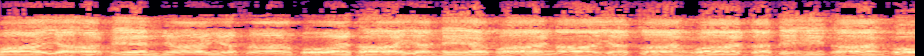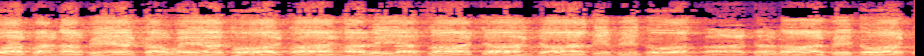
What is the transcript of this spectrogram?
มัยอภิญญายสัมโพธายเนปานายสังวัตติทังโกปนเพกเวทุกังอริยสัจจาติปิตุกาจลาปิตุก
